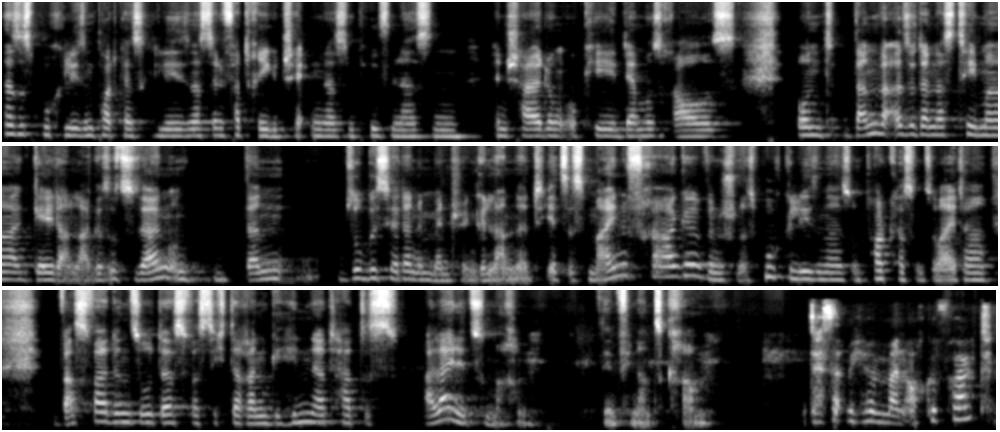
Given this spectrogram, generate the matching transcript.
hast das Buch gelesen, Podcast gelesen, hast deine Verträge checken lassen, prüfen lassen, Entscheidung, okay, der muss raus. Und dann war also dann das Thema Geldanlage sozusagen und dann, so bist du ja dann im Mentoring gelandet. Jetzt ist meine Frage, wenn du schon das Buch gelesen hast und Podcast und so weiter, was war denn so das, was dich daran gehindert hat, es alleine zu machen, den Finanzkram? Das hat mich mein Mann auch gefragt.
